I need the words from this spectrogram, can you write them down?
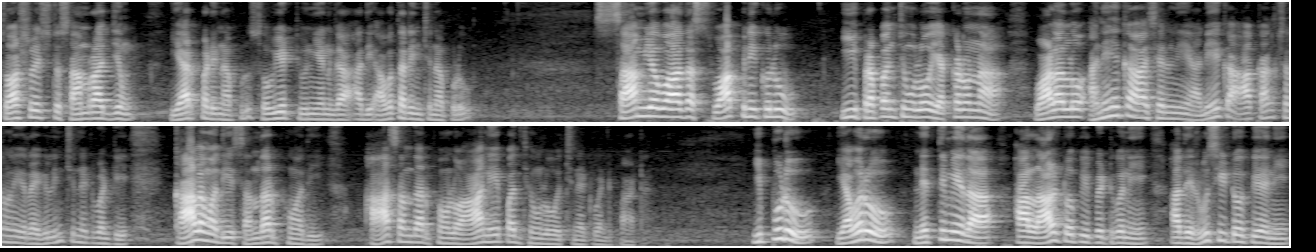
సోషలిస్టు సామ్రాజ్యం ఏర్పడినప్పుడు సోవియట్ యూనియన్గా అది అవతరించినప్పుడు సామ్యవాద స్వాప్నికులు ఈ ప్రపంచంలో ఎక్కడున్నా వాళ్ళలో అనేక ఆశల్ని అనేక ఆకాంక్షల్ని రగిలించినటువంటి కాలం అది సందర్భం అది. ఆ సందర్భంలో ఆ నేపథ్యంలో వచ్చినటువంటి పాట. ఇప్పుడు ఎవరు నెత్తి మీద ఆ లాల్ టోపీ పెట్టుకొని అది రూసీ టోపీ అని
